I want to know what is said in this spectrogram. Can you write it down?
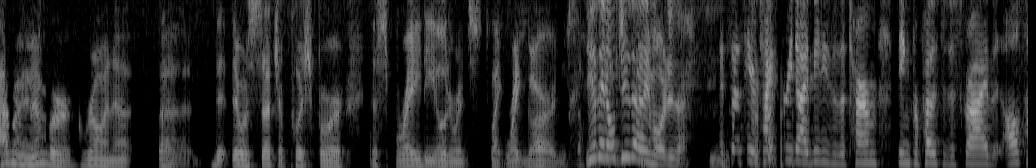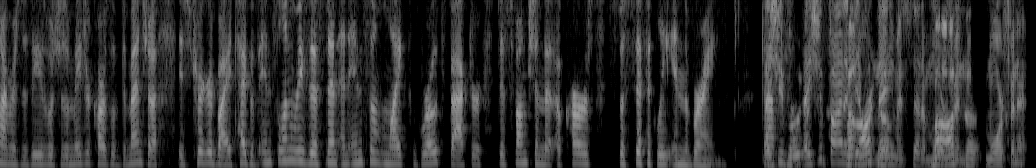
I have. remember growing up, uh, that there was such a push for the spray deodorants like Right Guard and stuff. Yeah, like they don't do that anymore, do they? It says here type 3 diabetes is a term being proposed to describe Alzheimer's disease, which is a major cause of dementia, is triggered by a type of insulin resistant and insulin like growth factor dysfunction that occurs specifically in the brain. They should what- they should find a but different also- name instead of but morphing also- morphing it.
